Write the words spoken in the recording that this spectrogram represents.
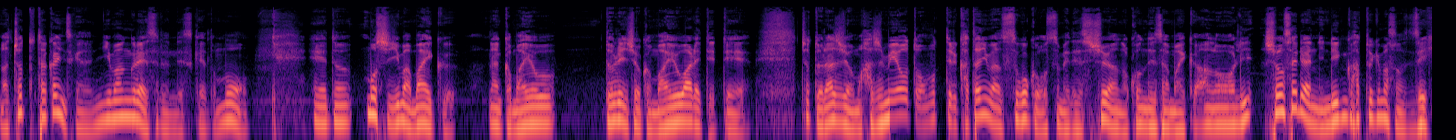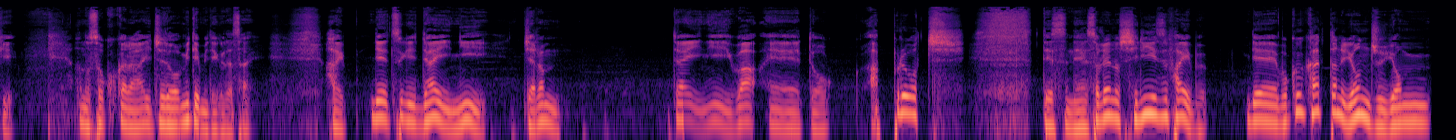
まあちょっと高いんですけど、2万ぐらいするんですけれども、えっ、ー、と、もし今マイク、なんか迷う、どれにしようか迷われてて、ちょっとラジオも始めようと思ってる方にはすごくおすすめです。シュアのコンデンサーマイク。あの、詳細欄にリンク貼っときますので、ぜひ、あの、そこから一度見てみてください。はい。で、次、第2位、じゃらん。第2位は、えっ、ー、と、Apple Watch ですね。それのシリーズ5。で、僕買ったの44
